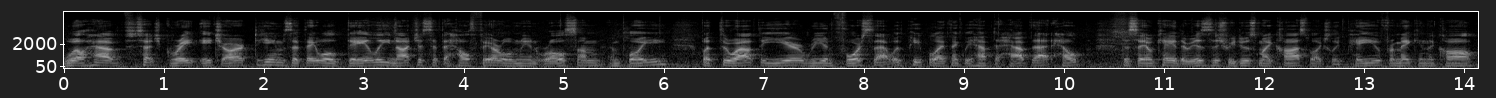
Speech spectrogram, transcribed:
will have such great HR teams that they will daily, not just at the health fair when we enroll some employee, but throughout the year reinforce that with people. I think we have to have that help to say, okay, there is this reduce my cost, we'll actually pay you for making the call.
